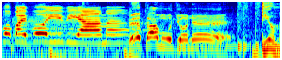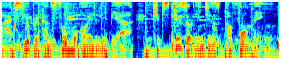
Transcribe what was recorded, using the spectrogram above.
4x4 hivi ama. wekam ujione Diomax lubricants from Oil Libya keeps diesel engines performing.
